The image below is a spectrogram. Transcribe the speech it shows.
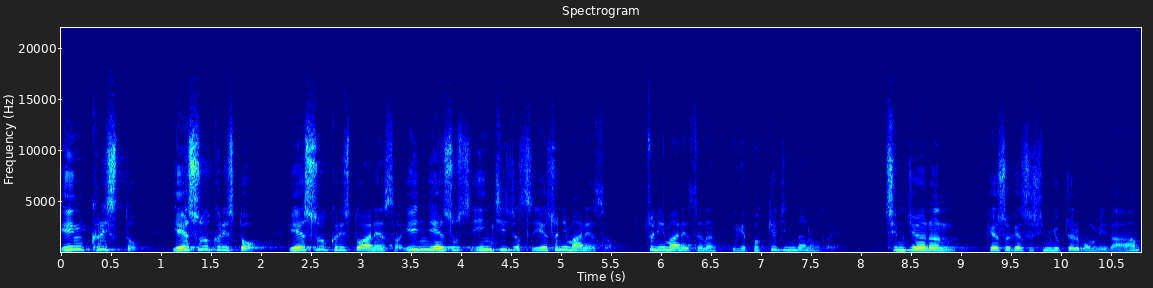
인 그리스도, 예수 그리스도, 예수 그리스도 안에서 인 예수, 인 지저스, 예수님 안에서 주님 안에서는 이게 벗겨진다는 거예요. 심지어는 계속해서 16절 봅니다.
